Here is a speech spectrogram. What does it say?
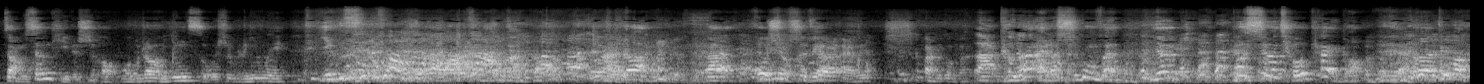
长身体的时候，我不知道因此我是不是因为因此对吧？是吧？啊，或许是这样，矮了二十公分啊，可能矮了十公分，也不奢求太高，啊，对吧？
